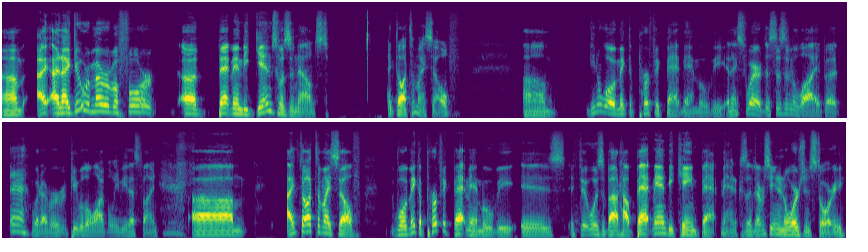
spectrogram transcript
Um, I and I do remember before uh, Batman Begins was announced, I thought to myself, um, you know what would make the perfect Batman movie? And I swear this isn't a lie, but eh, whatever. If people don't want to believe me, that's fine. Um, I thought to myself, what would make a perfect Batman movie is if it was about how Batman became Batman, because I've never seen an origin story,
